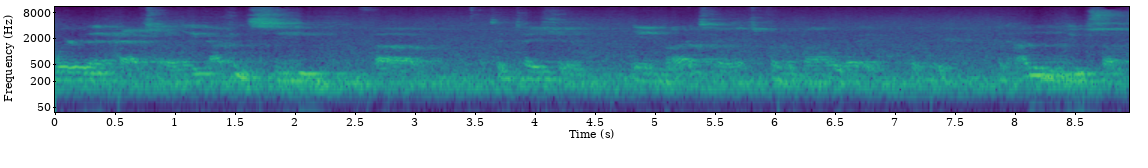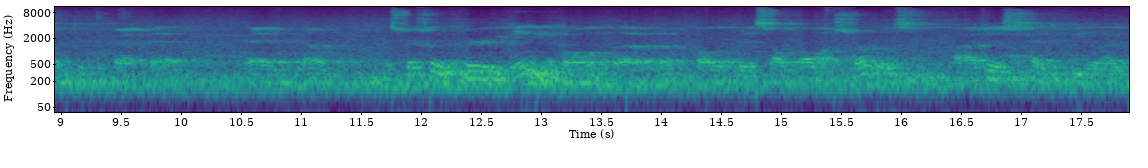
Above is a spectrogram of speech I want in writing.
where that path's going to lead. I can see uh, temptation in my experience from a mile away from here, and I need to do something to combat that. And um, especially at the very beginning of all uh, of all of this, all, all my struggles, I just had to be like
